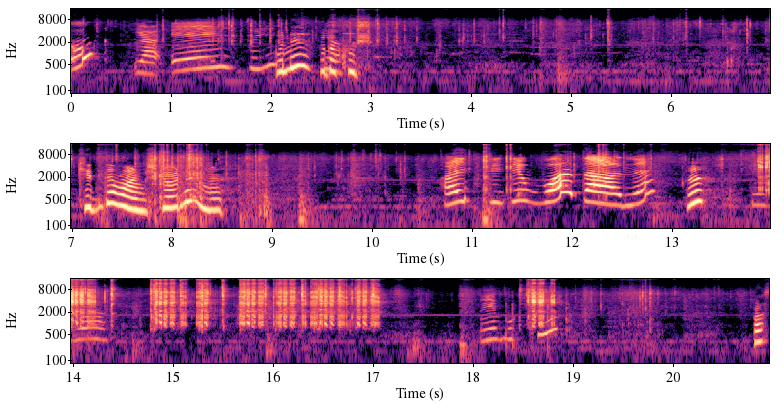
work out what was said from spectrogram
yok. Ya en büyük. Bu ne? Bu da kuş. Kedi de varmış gördün mü? Hayır sizin var da anne. Ha? Sizin var. Ne bakayım? Bas.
